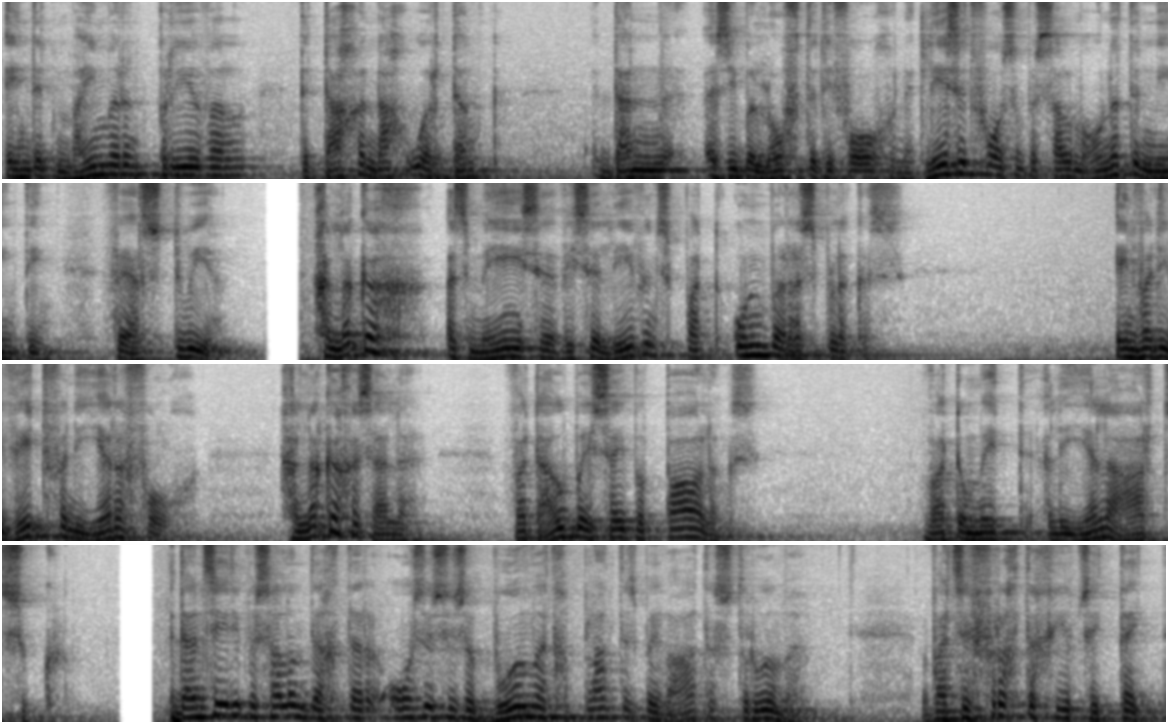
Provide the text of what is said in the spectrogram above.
en dit mymerend prewel, dit dag en nag oordink, dan is die belofte die volgende. Ek lees dit vir ons in Psalm 119 vers 2. Gelukkig is mense wie se lewenspad onberispelik is en wat die wet van die Here volg. Gelukkig is hulle wat hou by sy bepalinge wat hom met hulle hele hart soek. Dan sê die psalmdigter, ons is soos 'n boom wat geplant is by waterstrome wat sy vrugte gee op sy tyd,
